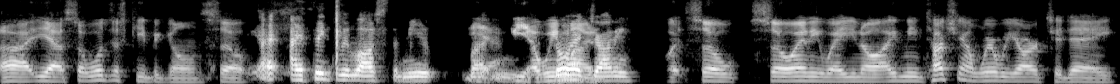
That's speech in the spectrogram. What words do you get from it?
uh, yeah. So we'll just keep it going. So I, I think we lost the mute button. Yeah, yeah we go might. ahead, Johnny. But so so anyway, you know, I mean, touching on where we are today,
